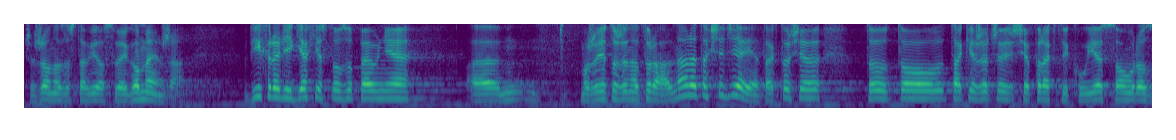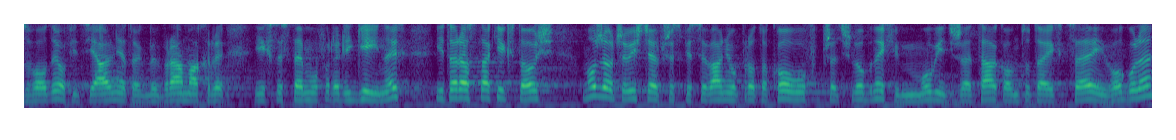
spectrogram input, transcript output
czy żona zostawiła swojego męża. W ich religiach jest to zupełnie, może nie to, że naturalne, ale tak się dzieje, tak? To się, to, to takie rzeczy się praktykuje, są rozwody oficjalnie, to jakby w ramach ich systemów religijnych. I teraz taki ktoś może oczywiście przy spisywaniu protokołów przedślubnych mówić, że tak, on tutaj chce i w ogóle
